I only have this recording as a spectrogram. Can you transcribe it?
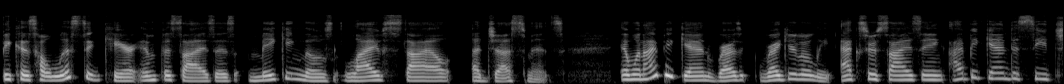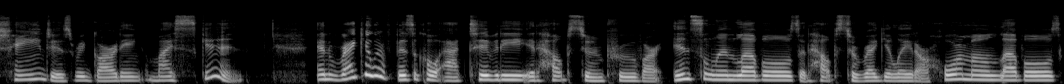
because holistic care emphasizes making those lifestyle adjustments. And when I began res- regularly exercising, I began to see changes regarding my skin. And regular physical activity, it helps to improve our insulin levels, it helps to regulate our hormone levels.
